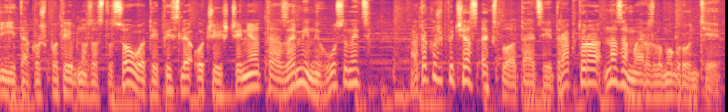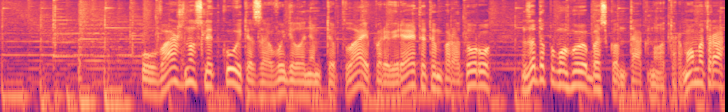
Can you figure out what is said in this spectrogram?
Її також потрібно застосовувати після очищення та заміни гусениць, а також під час експлуатації трактора на замерзлому ґрунті. Уважно слідкуйте за виділенням тепла і перевіряйте температуру за допомогою безконтактного термометра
